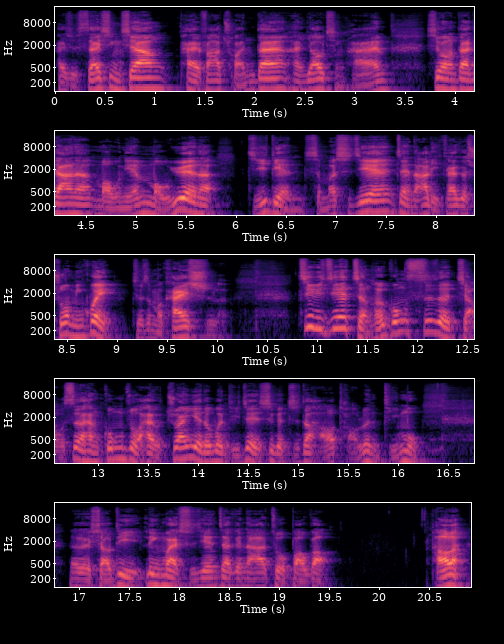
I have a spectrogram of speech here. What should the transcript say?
开始塞信箱、派发传单和邀请函，希望大家呢某年某月呢几点什么时间在哪里开个说明会，就这么开始了。至于这些整合公司的角色和工作，还有专业的问题，这也是个值得好好讨论的题目。那个小弟另外时间再跟大家做报告。好了，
